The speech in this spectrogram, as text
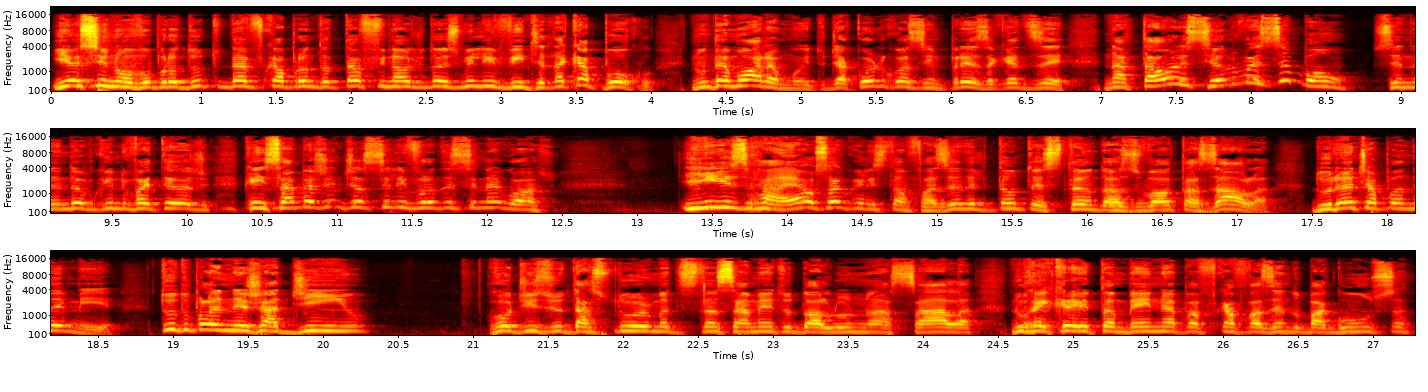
E esse novo produto deve ficar pronto até o final de 2020, daqui a pouco. Não demora muito, de acordo com as empresas. Quer dizer, Natal esse ano vai ser bom. Você entendeu? Porque vai ter hoje. Quem sabe a gente já se livrou desse negócio. E em Israel, sabe o que eles estão fazendo? Eles estão testando as voltas aula durante a pandemia. Tudo planejadinho, rodízio das turmas, distanciamento do aluno na sala, no recreio também, não é para ficar fazendo bagunça.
